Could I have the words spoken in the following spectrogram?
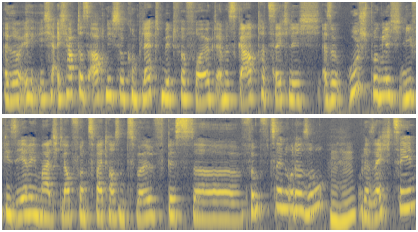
Also ich, ich habe das auch nicht so komplett mitverfolgt. Es gab tatsächlich, also ursprünglich lief die Serie mal, ich glaube von 2012 bis äh, 15 oder so mhm. oder 16.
